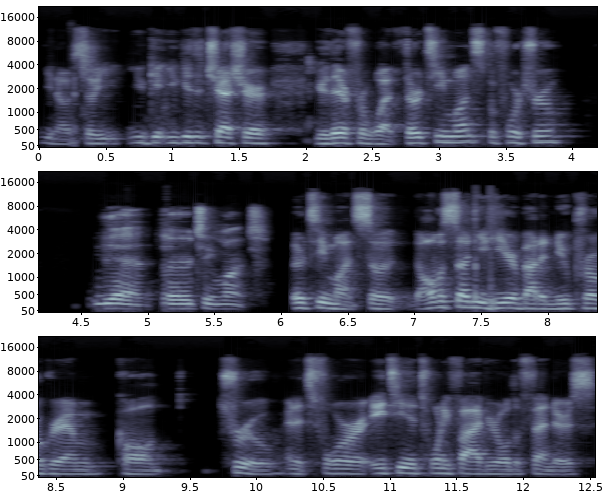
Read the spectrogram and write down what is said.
you know so you, you, get you get to cheshire you're there for what 13 months before true? Yeah 13 months. 13 months. So all of a sudden you hear about a new program called true and it's for 18 to 25 year old offenders.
